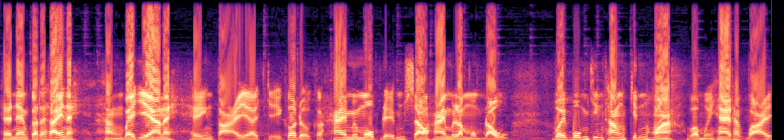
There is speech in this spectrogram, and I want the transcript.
thì anh em có thể thấy này thằng Beja này hiện tại à, chỉ có được à, 21 điểm sau 25 vòng đấu với 4 chiến thắng 9 hòa và 12 thất bại.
